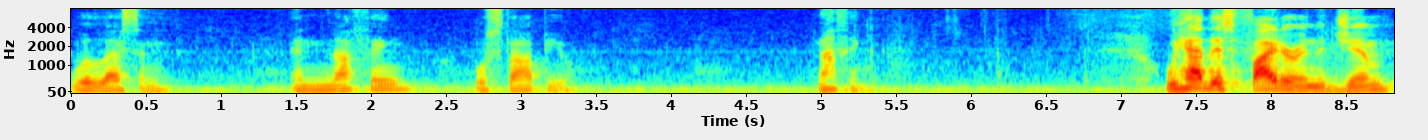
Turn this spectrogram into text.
will lessen, and nothing will stop you. Nothing. We had this fighter in the gym.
